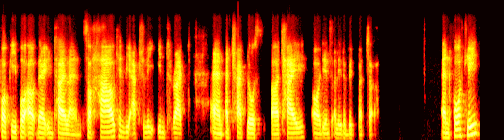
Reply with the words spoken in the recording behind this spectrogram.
for people out there in Thailand. So how can we actually interact and attract those uh, Thai audience a little bit better? And fourthly,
